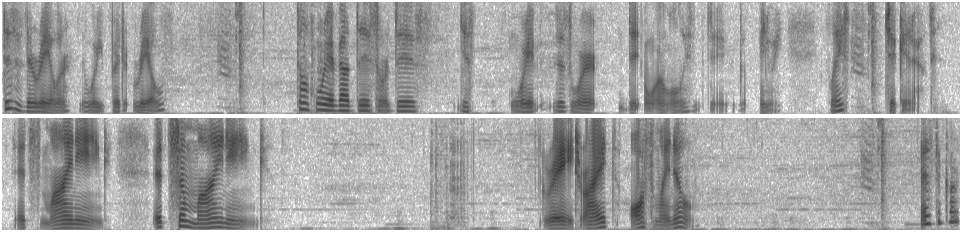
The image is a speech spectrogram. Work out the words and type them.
This is the railer where you put rails. Don't worry about this or this. Just worry this is where the well, anyway. Placed check it out. It's mining. It's a mining Great, right? Awesome, I know. As the card.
